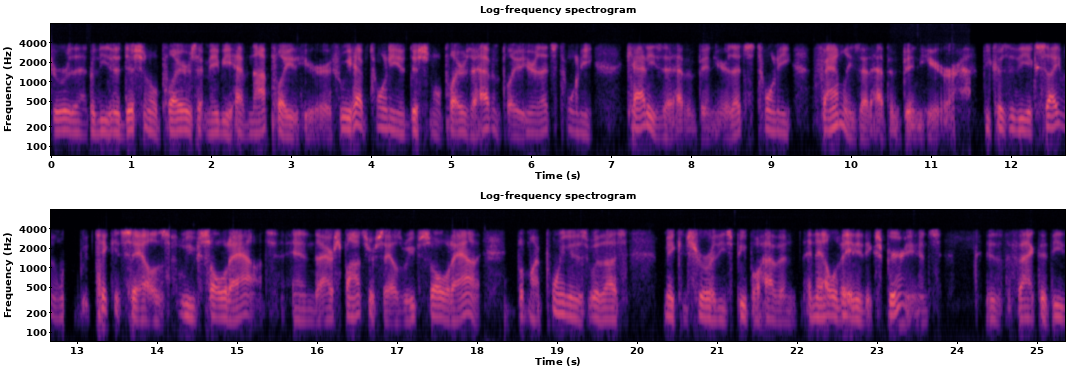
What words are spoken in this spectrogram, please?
sure that for these additional players that maybe have not played here, if we have 20 additional players that haven't played here, that's 20 caddies that haven't been here. That's 20 families that haven't been here because of the excitement. Ticket sales, we've sold out, and our sponsor sales, we've sold out. But my point is with us making sure these people have an, an elevated experience is the fact that these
